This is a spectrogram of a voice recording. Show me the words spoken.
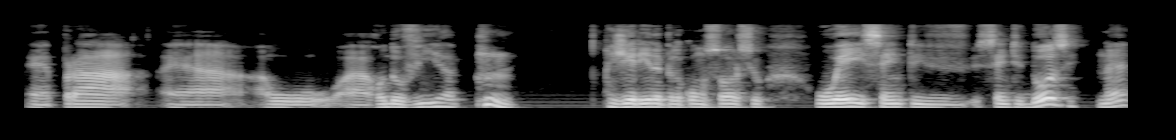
é, para é, a, a, rodovia gerida pelo consórcio Way 112, né,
